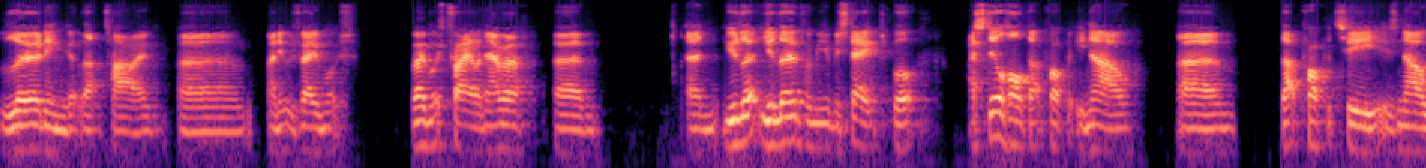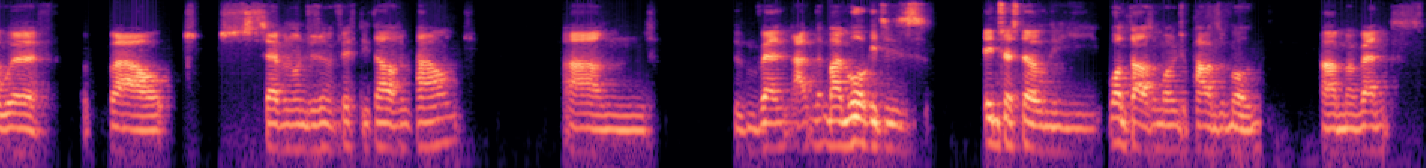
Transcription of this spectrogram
learning at that time, um, and it was very much, very much trial and error. Um, and you le- you learn from your mistakes, but I still hold that property now. Um, that property is now worth about seven hundred and fifty thousand pounds, and the rent. Uh, my mortgage is interest only one thousand one hundred pounds a month, and my rent's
